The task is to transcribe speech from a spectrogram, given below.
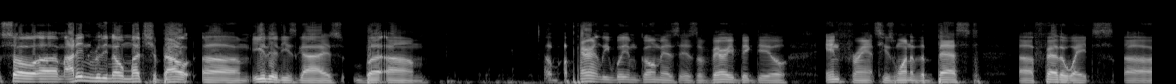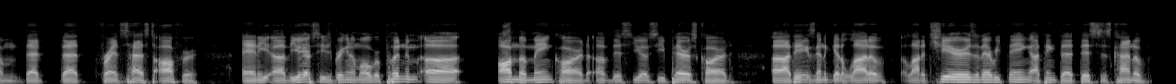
So um, I didn't really know much about um, either of these guys, but um, apparently William Gomez is a very big deal in France. He's one of the best – uh, featherweights um, that that France has to offer, and he, uh, the UFC is bringing him over, putting him uh, on the main card of this UFC Paris card. Uh, I think he's going to get a lot of a lot of cheers and everything. I think that this is kind of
